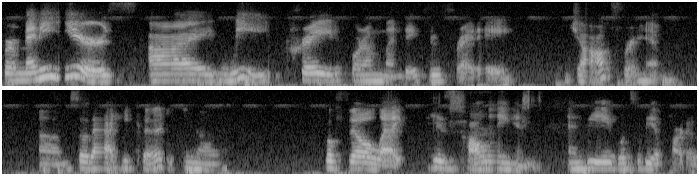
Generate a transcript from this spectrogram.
for many years, I we prayed for a Monday through Friday job for him, um, so that he could, you know, fulfill like his calling and and be able to be a part of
